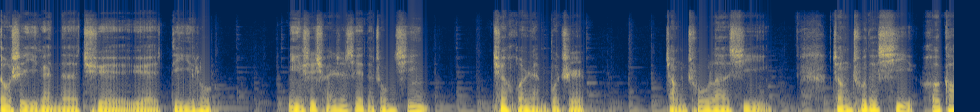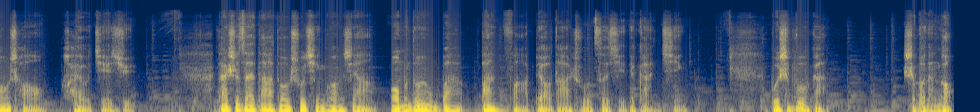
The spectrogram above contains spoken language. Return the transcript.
都是一个人的雀跃低落，你是全世界的中心，却浑然不知，长出了细，整出的戏和高潮还有结局。但是在大多数情况下，我们都有办办法表达出自己的感情，不是不敢，是不能够。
